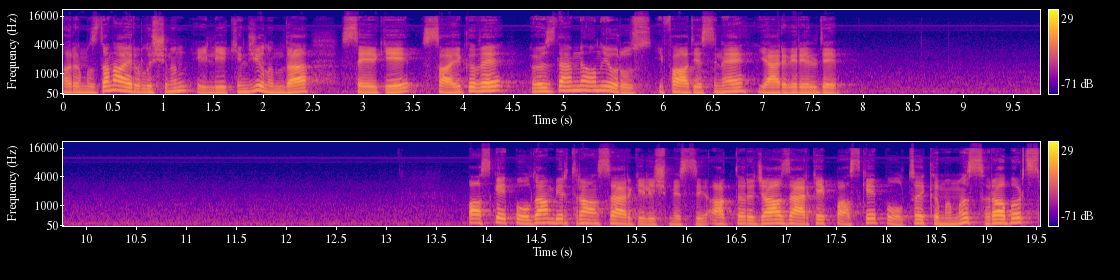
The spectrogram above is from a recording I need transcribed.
aramızdan ayrılışının 52. yılında sevgi, saygı ve özlemle anıyoruz ifadesine yer verildi. Basketboldan bir transfer gelişmesi aktaracağız. Erkek basketbol takımımız Roberts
